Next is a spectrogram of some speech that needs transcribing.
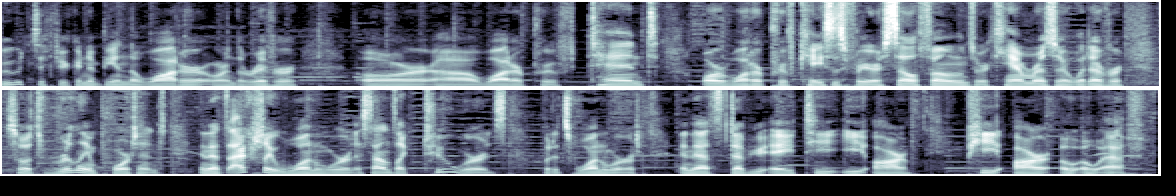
boots if you're going to be in the water or in the river, or uh, waterproof tent, or waterproof cases for your cell phones or cameras or whatever. So it's really important, and that's actually one word. It sounds like two words, but it's one word, and that's W A T E R P R O O F.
